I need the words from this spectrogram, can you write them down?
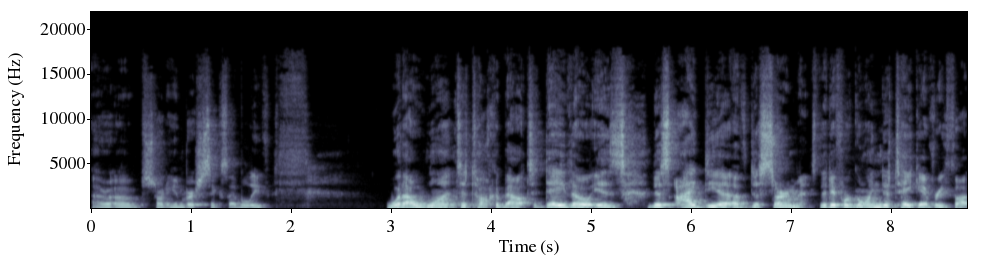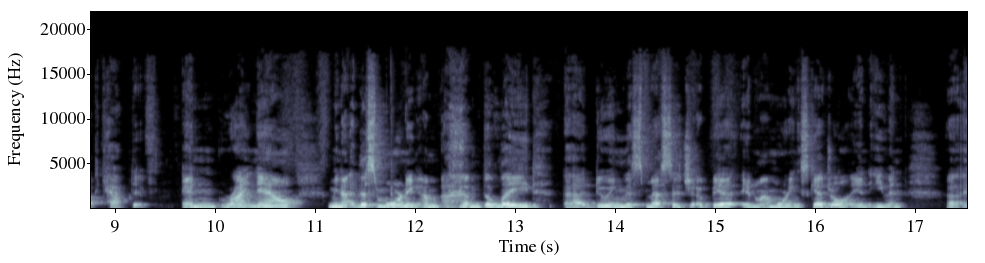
uh, uh, starting in verse 6, I believe. What I want to talk about today, though, is this idea of discernment that if we're going to take every thought captive, and right now, I mean, this morning I'm, I'm delayed uh, doing this message a bit in my morning schedule, and even uh,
